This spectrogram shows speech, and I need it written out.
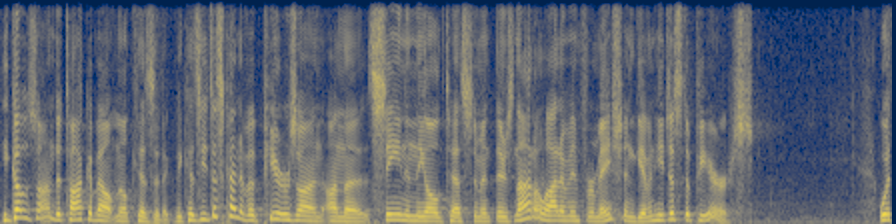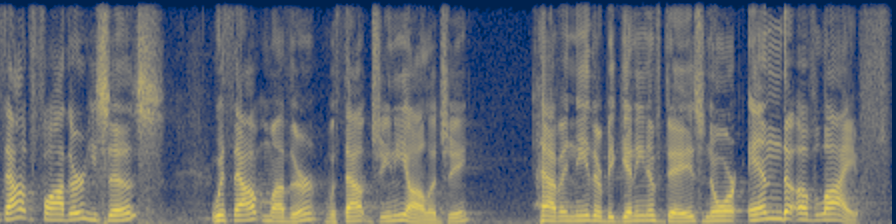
he goes on to talk about Melchizedek because he just kind of appears on, on the scene in the Old Testament. There's not a lot of information given, he just appears. Without father, he says, without mother, without genealogy, having neither beginning of days nor end of life,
